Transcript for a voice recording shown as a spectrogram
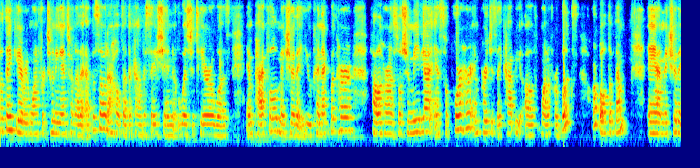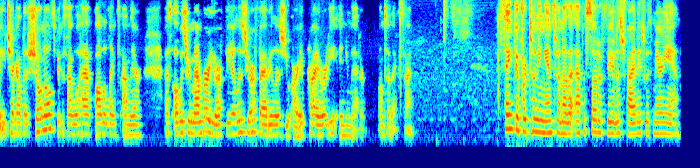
So thank you everyone for tuning in to another episode. I hope that the conversation with Shatera was impactful. Make sure that you connect with her, follow her on social media, and support her and purchase a copy of one of her books or both of them. And make sure that you check out the show notes because I will have all the links on there. As always, remember you are fearless, you are fabulous, you are a priority, and you matter. Until next time. Thank you for tuning in to another episode of Fearless Fridays with Maryann.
